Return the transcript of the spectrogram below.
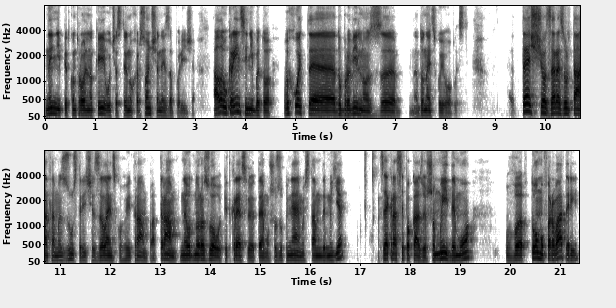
нині підконтрольну Києву частину Херсонщини і Запоріжжя. Але українці, нібито, виходьте добровільно з Донецької області. Те, що за результатами зустрічі Зеленського і Трампа Трамп неодноразово підкреслює тему, що зупиняємось там, де ми є, це якраз і показує, що ми йдемо в тому фарватері,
